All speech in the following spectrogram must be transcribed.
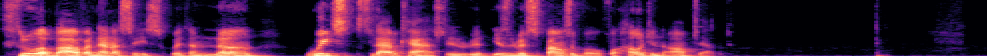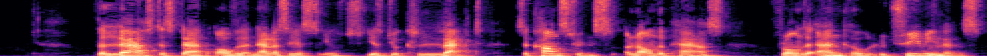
Through above analysis, we can learn which slab cache is responsible for holding the object. The last step of the analysis is, is to collect the constraints along the path from the encode retrieving length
